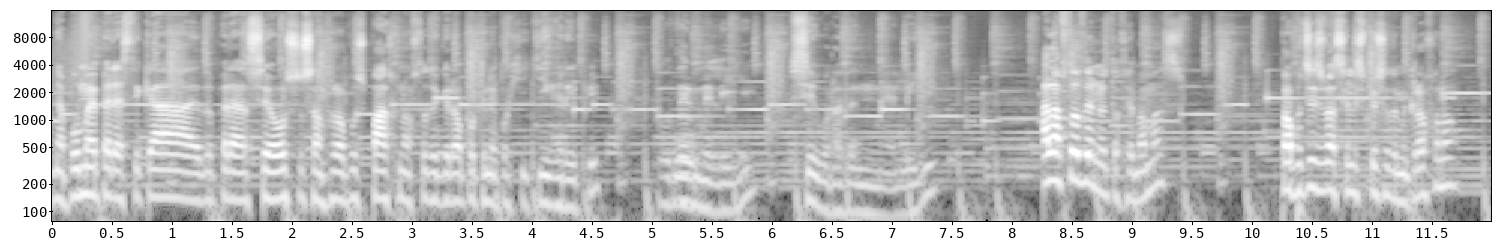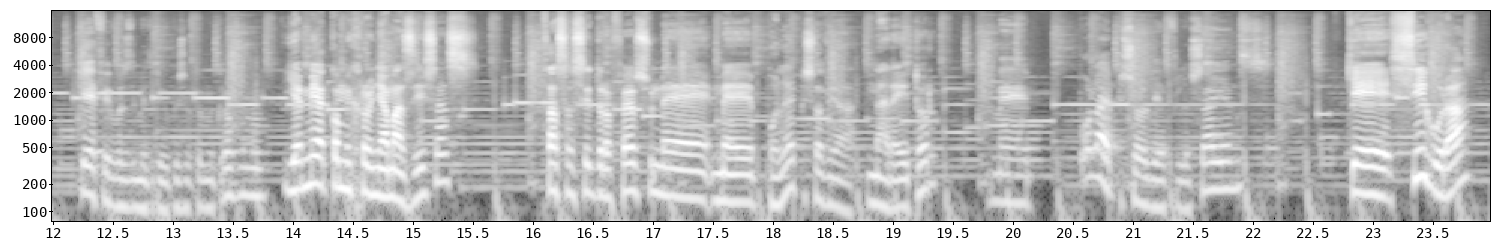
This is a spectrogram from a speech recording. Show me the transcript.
Να πούμε περαστικά εδώ πέρα σε όσους ανθρώπους πάσχουν αυτό τον καιρό από την εποχική γρήπη. Που δεν είναι λίγοι. Σίγουρα δεν είναι λίγοι. Αλλά αυτό δεν είναι το θέμα μας. Παπουτσής Βασίλης πίσω το μικρόφωνο. Και έφηβος Δημητρίου πίσω από το μικρόφωνο. Για μία ακόμη χρονιά μαζί σας. Θα σας συντροφεύσουν με πολλά επεισόδια narrator. Με πολλά επεισόδια Philoscience. Και σίγουρα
